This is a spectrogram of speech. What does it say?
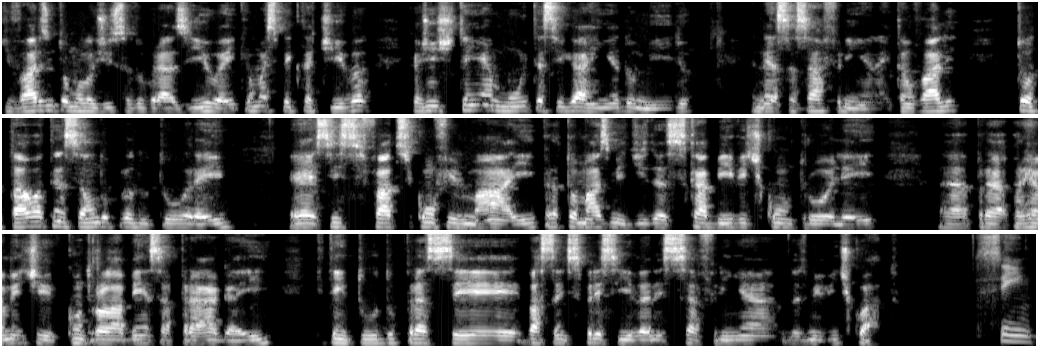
de vários entomologistas do Brasil aí que é uma expectativa que a gente tenha muita cigarrinha do milho nessa safrinha. Né? Então, vale total atenção do produtor aí, é, se esse fato se confirmar aí, para tomar as medidas cabíveis de controle aí, uh, para realmente controlar bem essa praga aí, que tem tudo para ser bastante expressiva nesse safrinha 2024. Sim,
